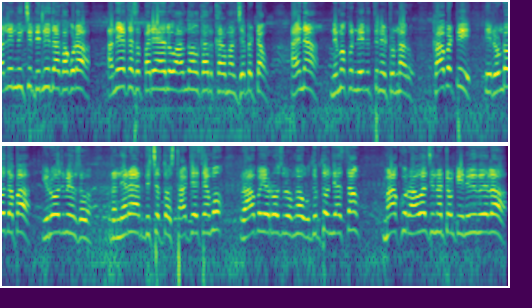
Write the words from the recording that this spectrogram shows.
గల్లీ నుంచి ఢిల్లీ దాకా కూడా అనేక పర్యాయాలు ఆందోళన కార్యక్రమాలు చేపట్టాం. ఆయన నిమ్మకు నీరెత్తినట్టున్నారు. కాబట్టి ఈ రెండో దఫ ఈరోజు మేము సు- స్టార్ట్ చేసాము రాబోయే రోజులు ఉధృతం చేస్తాం. మాకు రావాల్సినటువంటి ఎనిమిది వేల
